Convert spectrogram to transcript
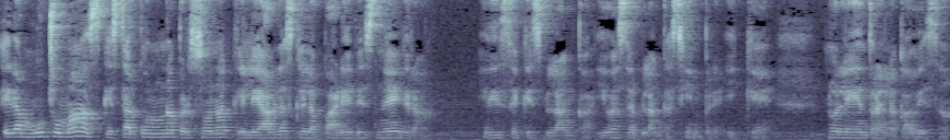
era mucho más que estar con una persona que le hablas que la pared es negra y dice que es blanca y va a ser blanca siempre y que no le entra en la cabeza.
